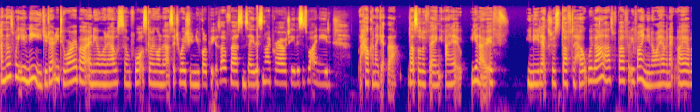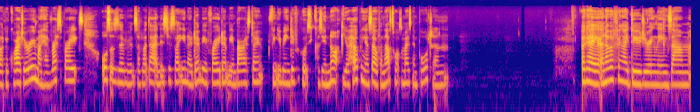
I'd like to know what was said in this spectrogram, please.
And that's what you need. You don't need to worry about anyone else and what's going on in that situation. You've got to put yourself first and say, this is my priority. This is what I need. How can I get there? That sort of thing. And it, you know, if you need extra stuff to help with that, that's perfectly fine. You know, I have an I have like a quieter room, I have rest breaks, all sorts of different stuff like that. And it's just like, you know, don't be afraid, don't be embarrassed, don't think you're being difficult because you're not. You're helping yourself and that's what's most important. Okay, another thing I do during the exam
